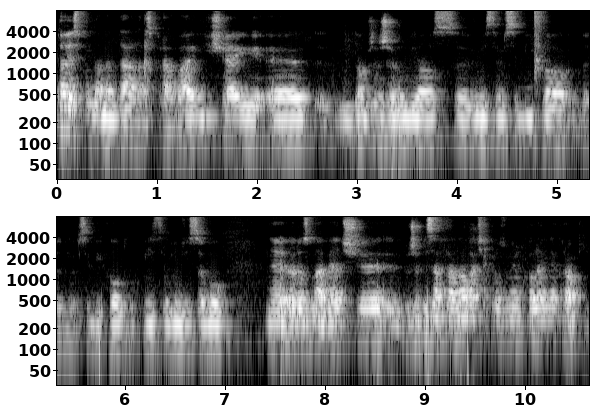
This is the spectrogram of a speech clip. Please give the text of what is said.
To jest fundamentalna sprawa i dzisiaj dobrze, że Rubio z ministrem Sybicho, Sybicho dwóch ministrów będzie sobą rozmawiać, y, żeby zaplanować, jak rozumiem, kolejne kroki.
